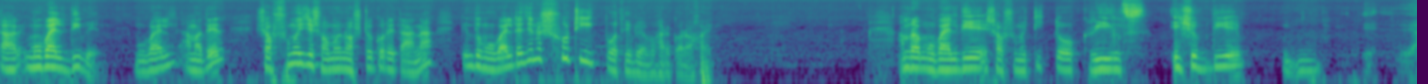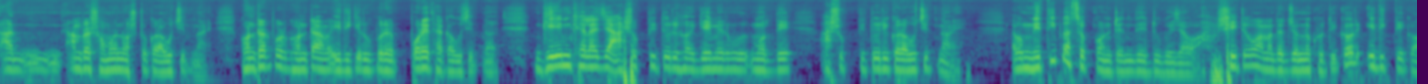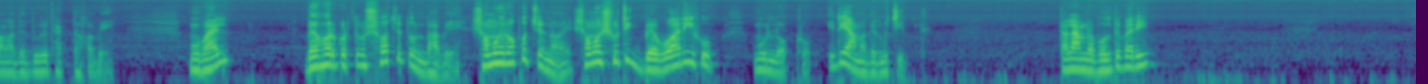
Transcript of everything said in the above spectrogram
তাহলে মোবাইল দিবে। মোবাইল আমাদের সবসময় যে সময় নষ্ট করে তা না, কিন্তু মোবাইলটা যেন সঠিক পথে ব্যবহার করা হয়। আমরা মোবাইল দিয়ে সবসময় টিকটক রিলস এইসব দিয়ে আমরা সময় নষ্ট করা উচিত নয়। ঘণ্টার পর ঘণ্টা এদিকের উপরে পরে থাকা উচিত নয়। গেম খেলায় যে আসক্তি তৈরি হয়, গেমের মধ্যে আসক্তি তৈরি করা উচিত নয় এবং নেতিবাচক কন্টেন্ট দিয়ে ডুবে যাওয়া, সেটাও আমাদের জন্য ক্ষতিকর। এদিক থেকেও আমাদের দূরে থাকতে হবে। মোবাইল ব্যবহার করতে হবে সচেতনভাবে। সময়ের অপচয় নয়, সময় সঠিক ব্যবহারই হোক মূল লক্ষ্য। এটাই আমাদের উচিত। তাহলে আমরা বলতে পারি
